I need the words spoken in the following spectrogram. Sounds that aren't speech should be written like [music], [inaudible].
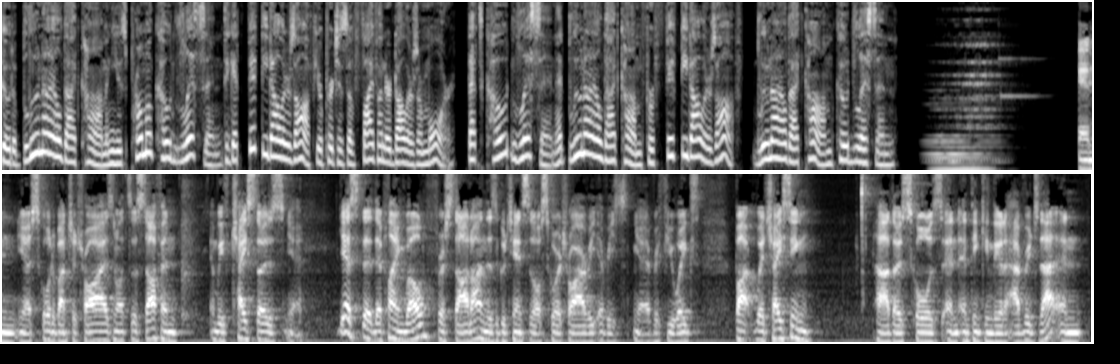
Go to Bluenile.com and use promo code LISTEN to get $50 off your purchase of $500 or more. That's code LISTEN at Bluenile.com for $50 off. Bluenile.com code LISTEN. And, you know, scored a bunch of tries and lots of stuff. And, and we've chased those, you know, yes, they're, they're playing well for a starter, and there's a good chance that I'll score a try every, every, you know, every few weeks. But we're chasing uh, those scores and, and thinking they're going to average that. And,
